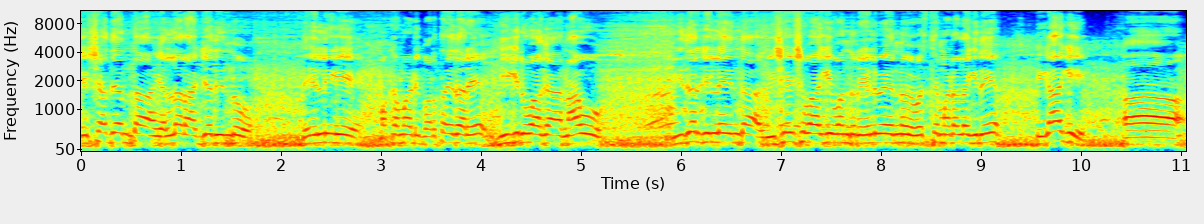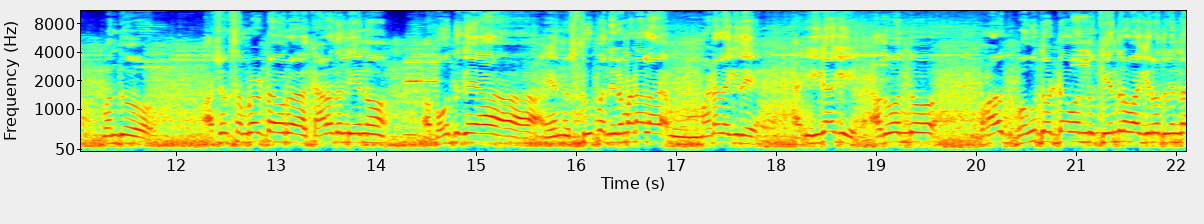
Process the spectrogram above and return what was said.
ದೇಶಾದ್ಯಂತ ಎಲ್ಲ ರಾಜ್ಯದಿಂದ ದೆಹಲಿಗೆ ಮಖ ಮಾಡಿ ಬರ್ತಾ ಇದ್ದಾರೆ. ಹೀಗಿರುವಾಗ ನಾವು ಬೀದರ್ ಜಿಲ್ಲೆಯಿಂದ ವಿಶೇಷವಾಗಿ ಒಂದು ರೈಲ್ವೆಯನ್ನು ವ್ಯವಸ್ಥೆ ಮಾಡಲಾಗಿದೆ. ಹೀಗಾಗಿ ಒಂದು ಅಶೋಕ್ ಸಮ್ರಾಟ್ ಅವರ ಕಾಲದಲ್ಲಿ ಏನು ಬೌದ್ಧಗಯ ಏನು ಸ್ತೂಪ ನಿರ್ಮಾಣ ಮಾಡಲಾಗಿದೆ. ಹೀಗಾಗಿ ಅದು ಒಂದು ಬಹಳ ಬಹುದೊಡ್ಡ ಒಂದು ಕೇಂದ್ರವಾಗಿರೋದ್ರಿಂದ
